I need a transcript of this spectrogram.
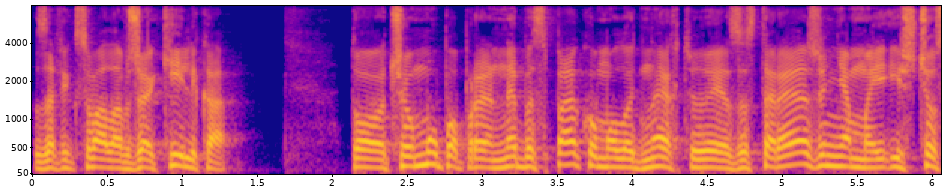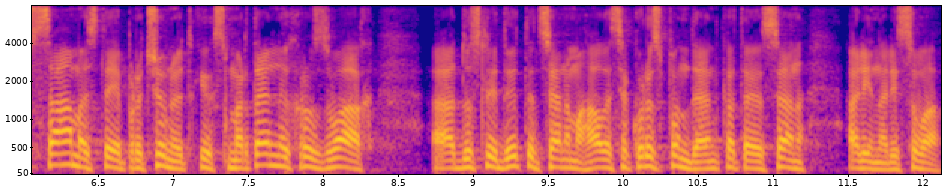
зафіксувала вже кілька. То чому, попри небезпеку, молодь нехтує застереженнями, і що саме стає причиною таких смертельних розваг? Дослідити це намагалася кореспондентка ТСН Аліна Лісова.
